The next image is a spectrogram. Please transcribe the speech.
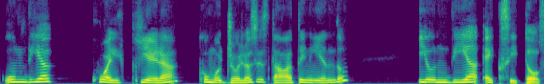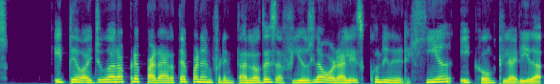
un día cualquiera, como yo los estaba teniendo, y un día exitoso. Y te va a ayudar a prepararte para enfrentar los desafíos laborales con energía y con claridad.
